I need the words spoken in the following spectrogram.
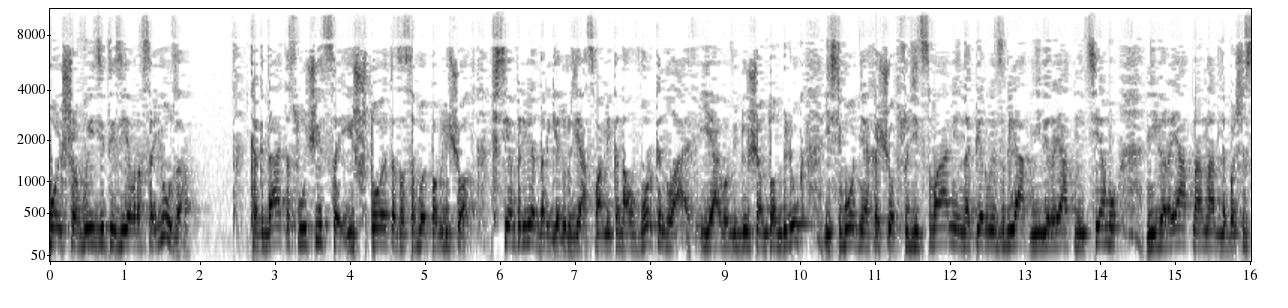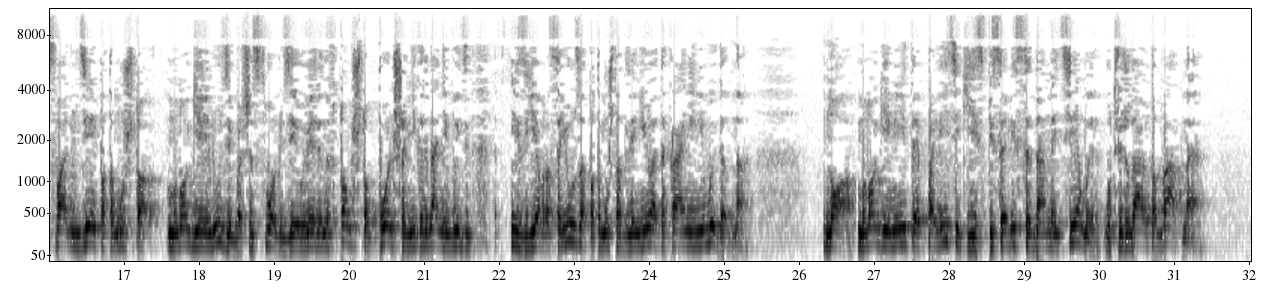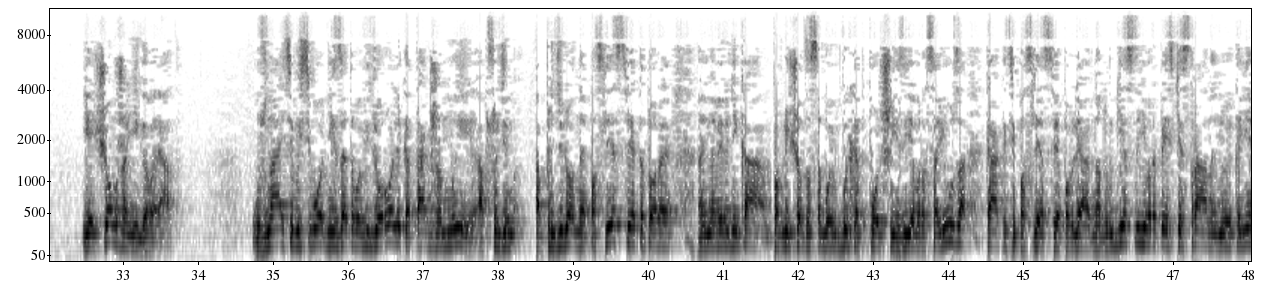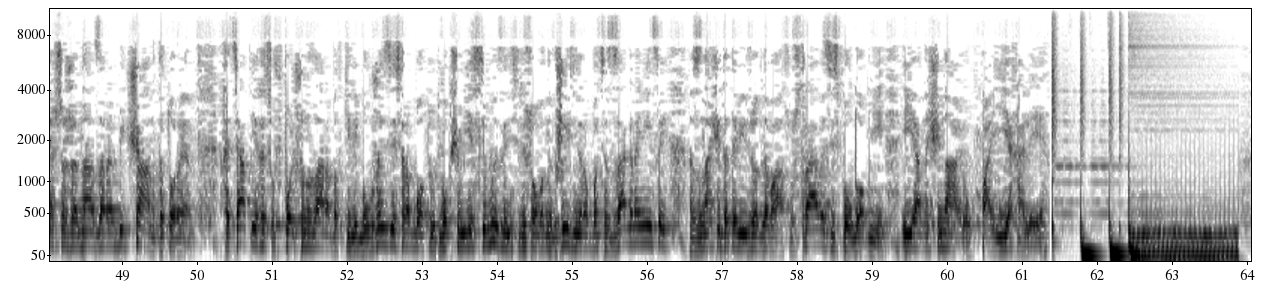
Польша выйдет из Евросоюза? Когда это случится и что это за собой повлечет? Всем привет, дорогие друзья! С вами канал Work and Life и я его ведущий Антон Белюк. И сегодня я хочу обсудить с вами на первый взгляд невероятную тему. Невероятна она для большинства людей, потому что многие люди, большинство людей уверены в том, что Польша никогда не выйдет из Евросоюза, потому что для нее это крайне невыгодно. Но многие именитые политики и специалисты данной темы утверждают обратное. И о чем же они говорят? Узнаете вы сегодня из этого видеоролика. Также мы обсудим определенные последствия, которые э, наверняка повлечет за собой выход Польши из Евросоюза, как эти последствия повлияют на другие европейские страны, ну и конечно же на зарабичан, которые хотят ехать в Польшу на заработки, либо уже здесь работают. В общем, если вы заинтересованы в жизни, работе за границей, значит это видео для вас. Устраивайтесь поудобнее. И я начинаю. Поехали!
